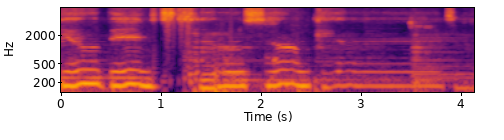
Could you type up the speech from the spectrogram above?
You've been so, so good to me.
